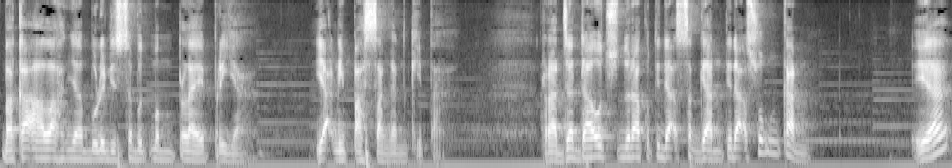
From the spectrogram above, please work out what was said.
Maka Allahnya boleh disebut mempelai pria, yakni pasangan kita. Raja Daud, saudaraku tidak segan, tidak sungkan, ya,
